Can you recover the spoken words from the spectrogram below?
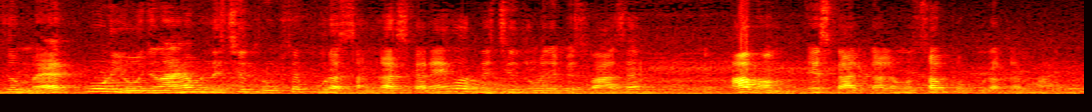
जो महत्वपूर्ण योजना है, वो निश्चित रूप से पूरा संघर्ष करेंगे और निश्चित रूप से विश्वास है कि अब हम इस कार्यकाल में सबको पूरा कर पाएँगे।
